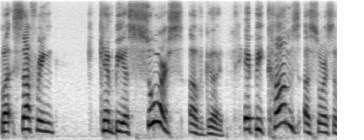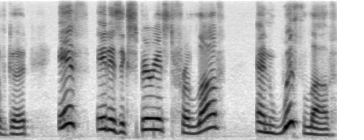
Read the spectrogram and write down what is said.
but suffering can be a source of good. It becomes a source of good if it is experienced for love and with love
